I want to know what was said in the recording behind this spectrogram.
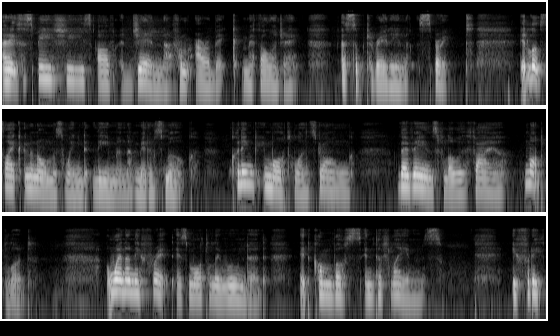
And it's a species of jinn from Arabic mythology, a subterranean spirit. It looks like an enormous winged demon made of smoke, cunning, immortal, and strong. Their veins flow with fire, not blood. When an Ifrit is mortally wounded, it combusts into flames. Ifrit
